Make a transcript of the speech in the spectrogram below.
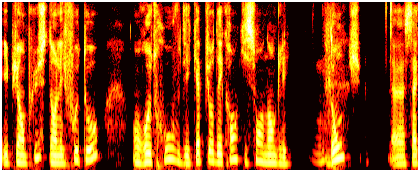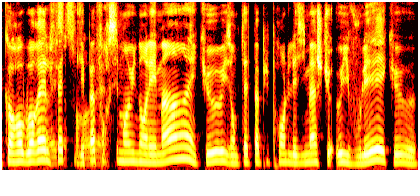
Et puis en plus, dans les photos, on retrouve des captures d'écran qui sont en anglais. Donc, euh, ça corroborait ah le fait qu'il n'est pas forcément eu dans les mains et qu'ils ont peut-être pas pu prendre les images que eux ils voulaient et que euh,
